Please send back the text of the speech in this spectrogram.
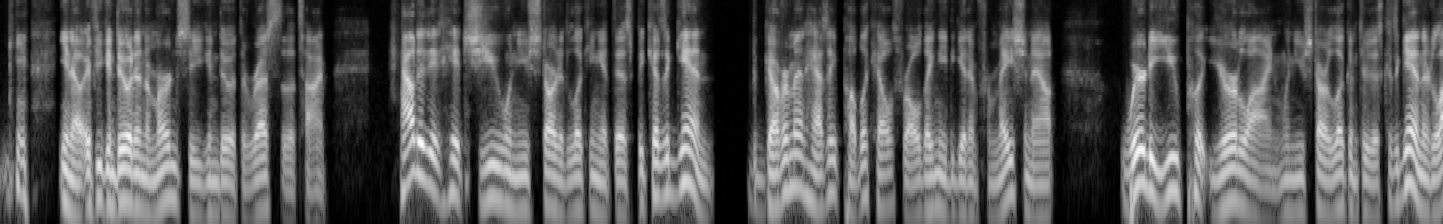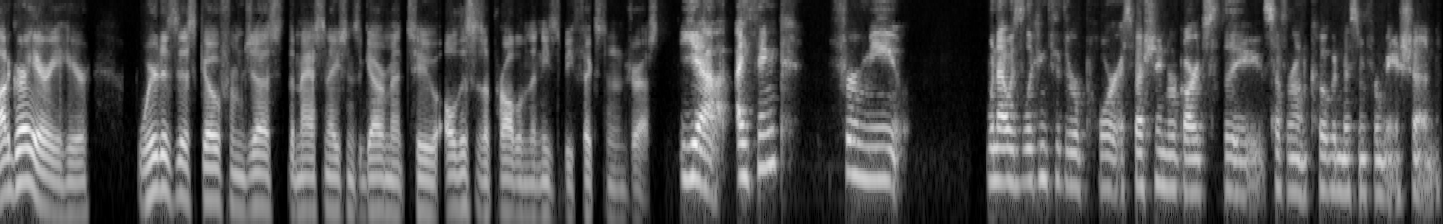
you know, if you can do it in emergency, you can do it the rest of the time. How did it hit you when you started looking at this? Because again, the government has a public health role. They need to get information out. Where do you put your line when you start looking through this? Because again, there's a lot of gray area here. Where does this go from just the machinations of government to, oh, this is a problem that needs to be fixed and addressed? Yeah, I think for me, when I was looking through the report, especially in regards to the stuff around COVID misinformation,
